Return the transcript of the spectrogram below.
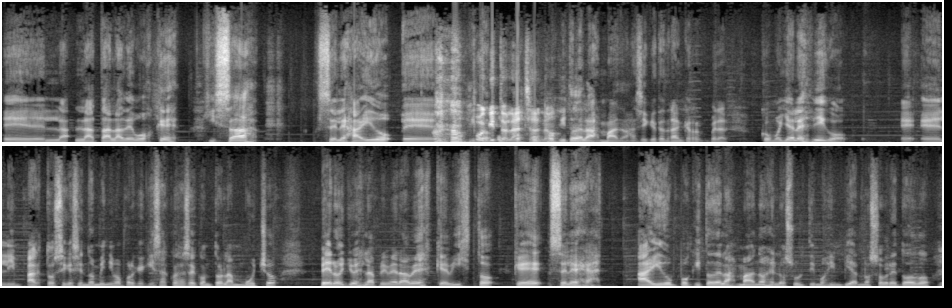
la, la tala de bosques quizás se les ha ido eh, Un poquito el hacha, un ¿no? poquito de las manos, así que tendrán que recuperar. Como ya les digo, el impacto sigue siendo mínimo porque aquí esas cosas se controlan mucho, pero yo es la primera vez que he visto que se les ha, ido un poquito de las manos en los últimos inviernos, sobre todo Mm.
